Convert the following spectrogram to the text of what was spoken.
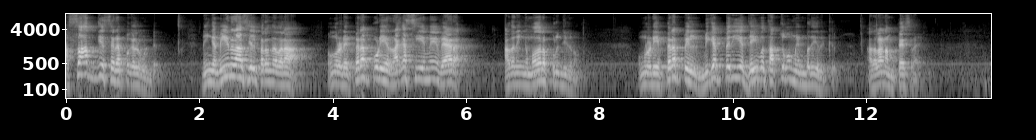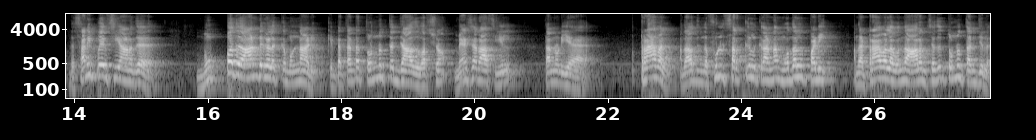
அசாத்திய சிறப்புகள் உண்டு. நீங்கள் மீனராசியில் பிறந்தவரா? உங்களுடைய பிறப்புடைய ரகசியமே வேற. அதை நீங்கள் முதல்ல புரிஞ்சுக்கணும். உங்களுடைய பிறப்பில் மிகப்பெரிய தெய்வ தத்துவம் என்பது இருக்குது அதெல்லாம் நான் பேசுகிறேன் இந்த சனிப்பயிற்சியானது முப்பது ஆண்டுகளுக்கு முன்னாடி கிட்டத்தட்ட தொண்ணூத்தஞ்சாவது வருஷம் மேஷராசியில் தன்னுடைய ட்ராவல் அதாவது இந்த ஃபுல் சர்க்கிளுக்கான முதல் படி அந்த ட்ராவலை வந்து ஆரம்பித்தது தொண்ணூத்தஞ்சில்.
